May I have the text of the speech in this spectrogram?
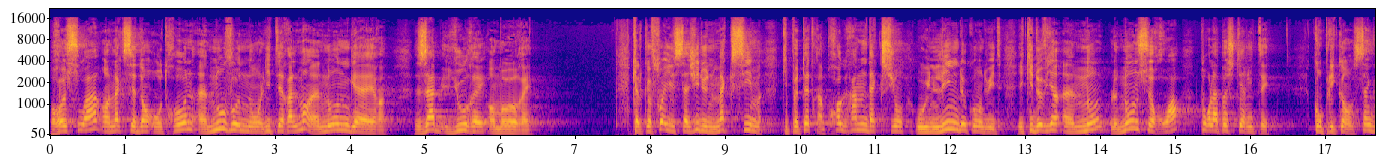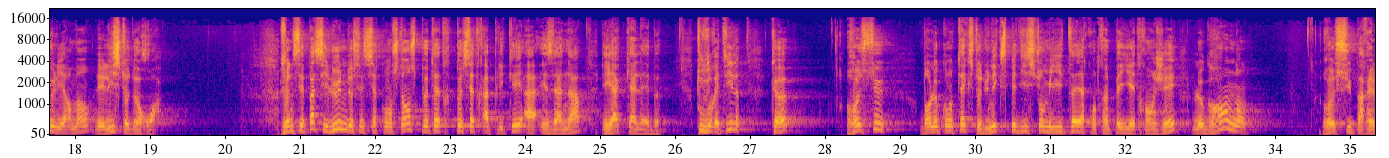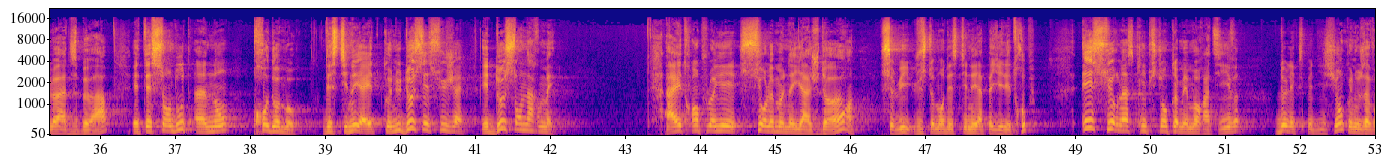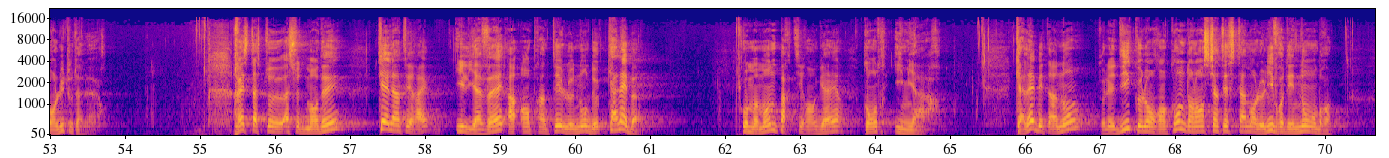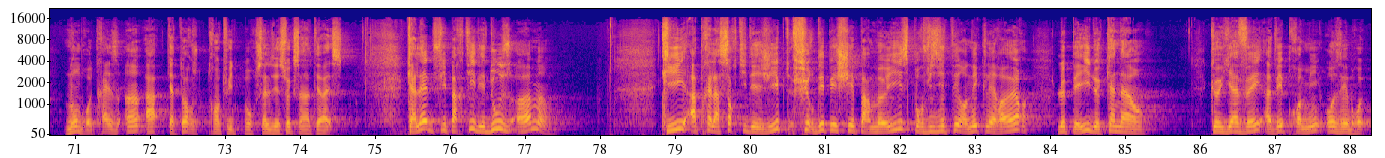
reçoit en accédant au trône un nouveau nom, littéralement un nom de guerre, Zab Yure en moré. Quelquefois, il s'agit d'une maxime qui peut être un programme d'action ou une ligne de conduite et qui devient un nom, le nom de ce roi, pour la postérité, compliquant singulièrement les listes de rois. Je ne sais pas si l'une de ces circonstances peut, être, peut s'être appliquée à Ezana et à Caleb. Toujours est-il que, reçu dans le contexte d'une expédition militaire contre un pays étranger, le grand nom reçu par Elohatzbea était sans doute un nom prodomo, destiné à être connu de ses sujets et de son armée, à être employé sur le monnayage d'or, celui justement destiné à payer les troupes, et sur l'inscription commémorative de l'expédition que nous avons lue tout à l'heure. Reste à se demander quel intérêt il y avait à emprunter le nom de Caleb au moment de partir en guerre contre Imiar. Caleb est un nom, je l'ai dit, que l'on rencontre dans l'Ancien Testament, le livre des Nombres, Nombre 13.1 à 14.38, pour celles et ceux que ça intéresse. Caleb fit partie des douze hommes qui, après la sortie d'Égypte, furent dépêchés par Moïse pour visiter en éclaireur le pays de Canaan, que Yahvé avait promis aux Hébreux.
